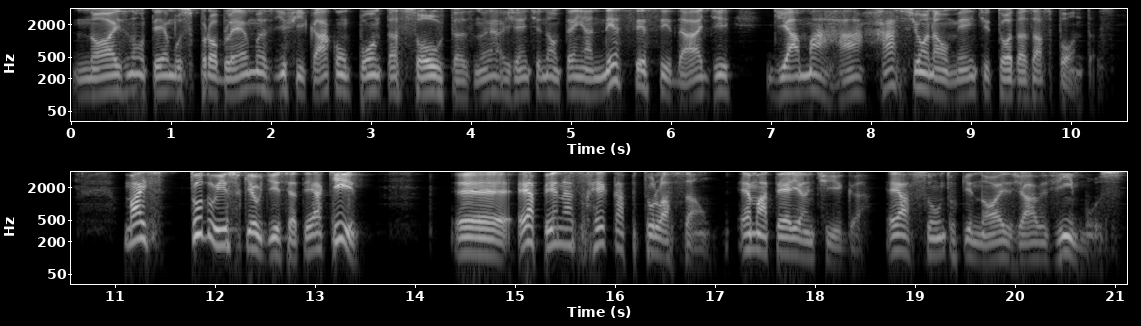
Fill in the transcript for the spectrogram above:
nós não temos problemas de ficar com pontas soltas, não é? a gente não tem a necessidade de amarrar racionalmente todas as pontas. Mas tudo isso que eu disse até aqui é, é apenas recapitulação, é matéria antiga, é assunto que nós já vimos.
